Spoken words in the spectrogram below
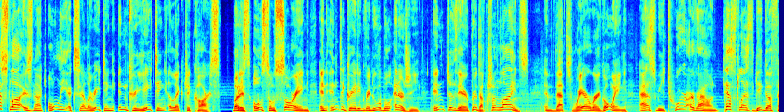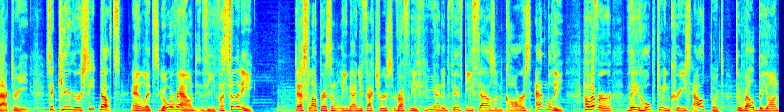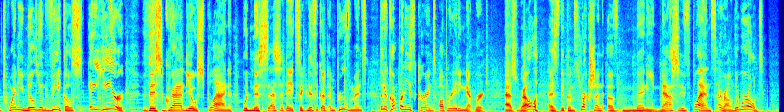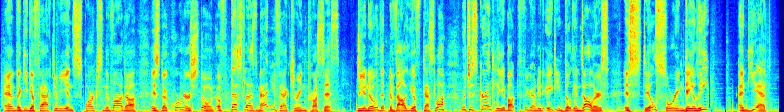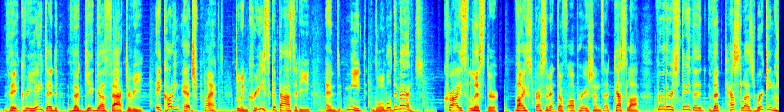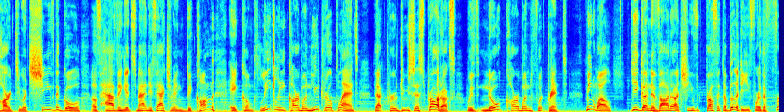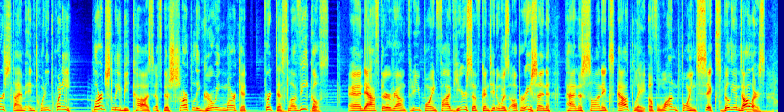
Tesla is not only accelerating in creating electric cars, but is also soaring in integrating renewable energy into their production lines. And that's where we're going as we tour around Tesla's Gigafactory. Secure your seatbelts and let's go around the facility. Tesla presently manufactures roughly 350,000 cars annually. However, they hope to increase output to well beyond 20 million vehicles a year. This grandiose plan would necessitate significant improvements to the company's current operating network, as well as the construction of many massive plants around the world. And the Gigafactory in Sparks, Nevada is the cornerstone of Tesla's manufacturing process. Do you know that the value of Tesla, which is currently about $380 billion, is still soaring daily? And yet, they created the Gigafactory, a cutting edge plant to increase capacity and meet global demand. Chris Lister, Vice President of Operations at Tesla, further stated that Tesla is working hard to achieve the goal of having its manufacturing become a completely carbon neutral plant that produces products with no carbon footprint. Meanwhile, Giga Nevada achieved profitability for the first time in 2020, largely because of the sharply growing market for Tesla vehicles. And after around 3.5 years of continuous operation, Panasonic's outlay of $1.6 billion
